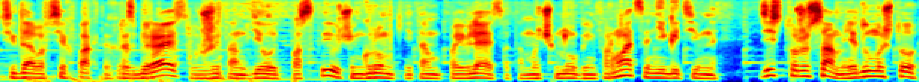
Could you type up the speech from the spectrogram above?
всегда во всех фактах разбираются, уже там делают посты очень громкие, там появляется там очень много информации негативной. Здесь то же самое. Я думаю, что,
